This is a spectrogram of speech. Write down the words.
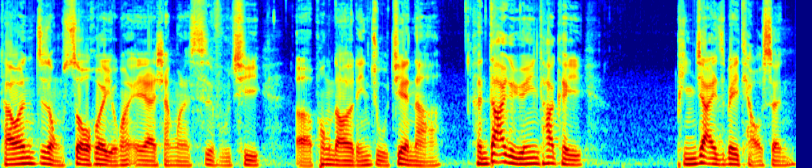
台湾这种受惠有关 AI 相关的伺服器，呃，碰到的零组件啊，很大一个原因，它可以评价一直被调升。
